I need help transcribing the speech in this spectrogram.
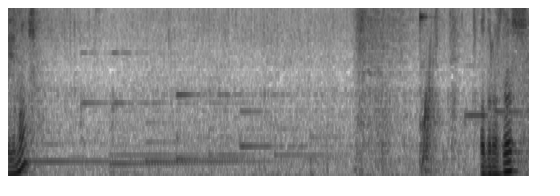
¿Seguimos? Otros dos.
